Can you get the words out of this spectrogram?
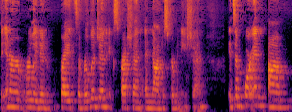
the interrelated rights of religion, expression, and non-discrimination. It's important um,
